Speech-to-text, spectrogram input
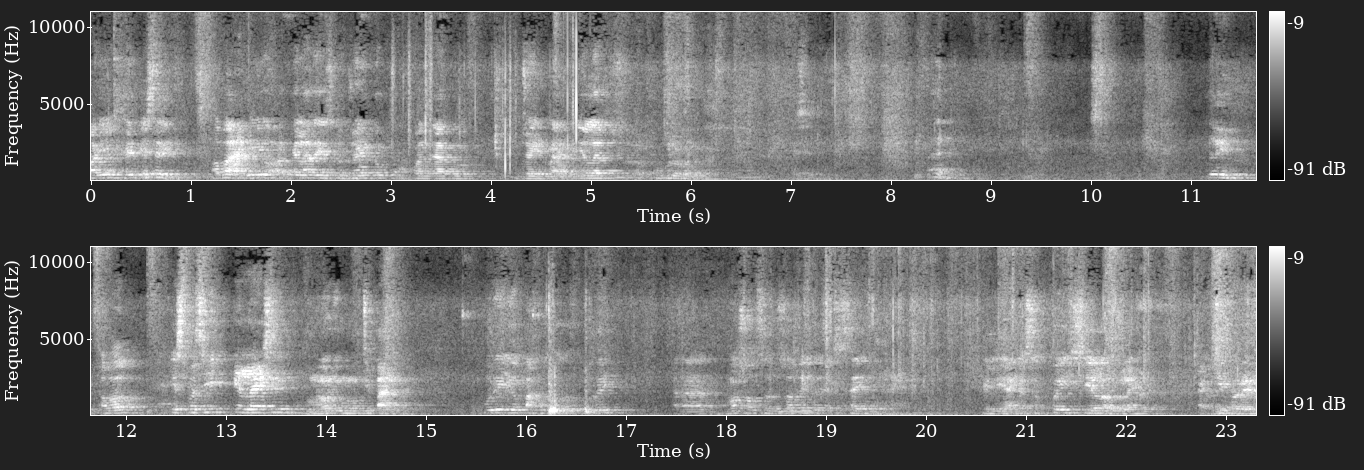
अनि फेरि यसरी अब हामी यो हर्केलालाई यसको जोइन्टको पन्जाको जोइन्टमा हामी यसलाई कुकुरो भन्नुपर्छ। यसरी अब यसपछि यसलाई यसरी घुमाउने मुठी पार्ने पुरै यो पाखुको पुरै मसल्सहरू सबैको एक्सर्साइज हुन्छ त्यसले यहाँका सबै सेलहरूलाई एक्टिभ गरेर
